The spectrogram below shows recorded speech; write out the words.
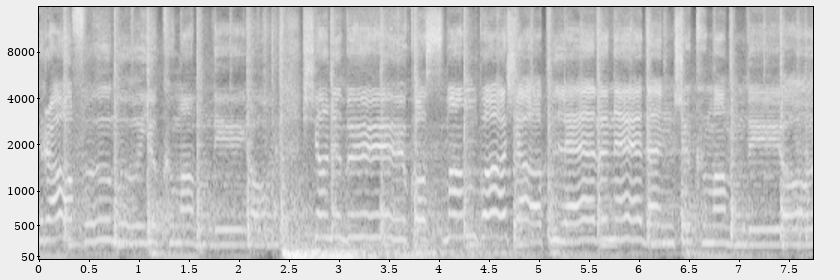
etrafı. Şaplevneden çıkmam diyor.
